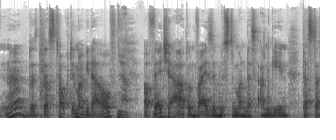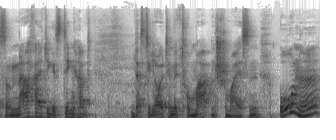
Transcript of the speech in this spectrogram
ne, das, das taucht immer wieder auf. Ja. Auf welche Art und Weise müsste man das angehen, dass das so ein nachhaltiges Ding hat, dass die Leute mit Tomaten schmeißen, ohne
